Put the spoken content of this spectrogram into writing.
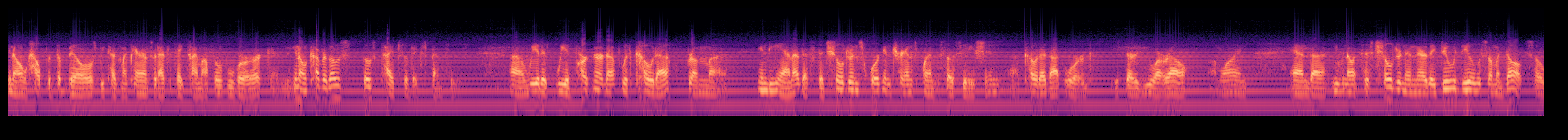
you know, help with the bills because my parents would have to take time off of work and, you know, cover those those types of expenses. Uh, we had we had partnered up with COTA from uh, Indiana. That's the Children's Organ Transplant Association. Uh, COTA.org is their URL online. And uh, even though it says children in there, they do deal with some adults. So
